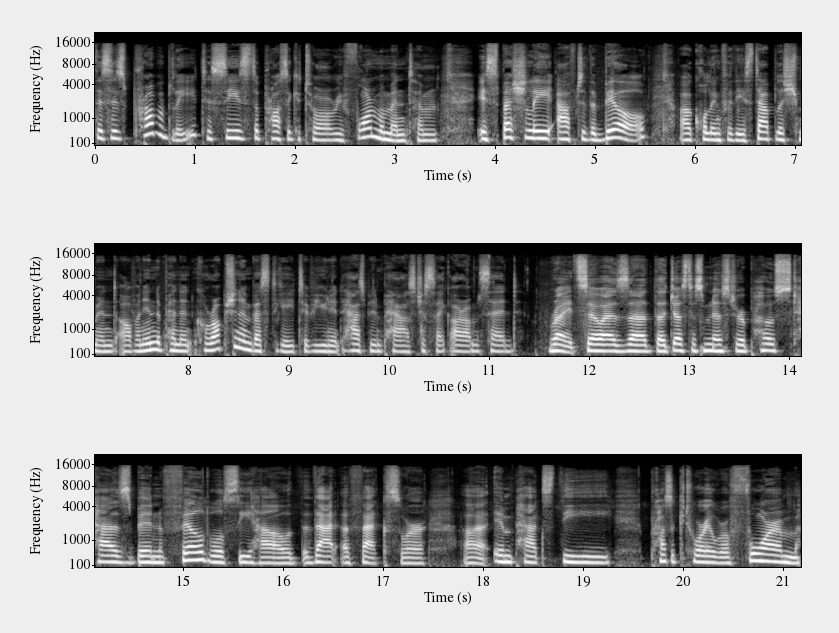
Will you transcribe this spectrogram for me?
This is probably to seize the prosecutorial reform momentum, especially after the bill uh, calling for the establishment of an independent corruption investigative unit has been passed, just like Aram said. Right. So, as uh, the justice minister post has been filled, we'll see how that affects or uh, impacts the prosecutorial reform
